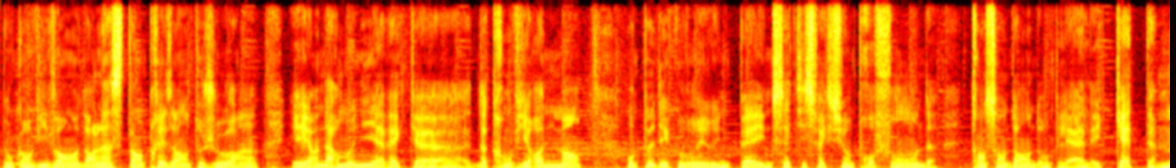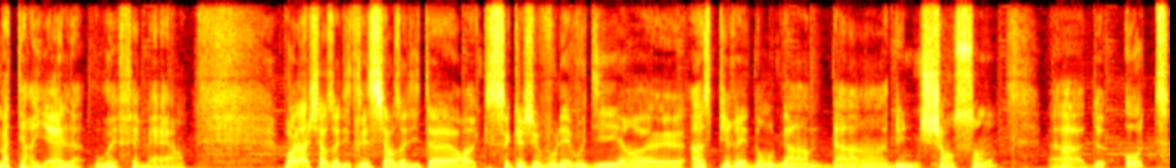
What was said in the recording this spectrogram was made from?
Donc en vivant dans l'instant présent toujours hein, et en harmonie avec notre environnement, on peut découvrir une paix, une satisfaction profonde, transcendant donc les, quêtes matérielles ou éphémères. Voilà, chères auditrices, chers auditeurs, ce que je voulais vous dire, euh, inspiré donc d'une chanson euh, de Haute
